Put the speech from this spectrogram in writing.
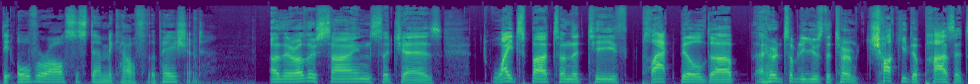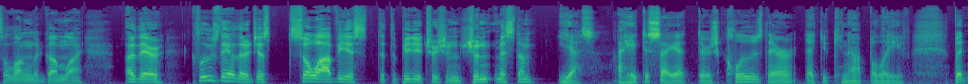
the overall systemic health of the patient. Are there other signs such as white spots on the teeth, plaque buildup? I heard somebody use the term chalky deposits along the gum line. Are there clues there that are just so obvious that the pediatrician shouldn't miss them? Yes, I hate to say it. There's clues there that you cannot believe. But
